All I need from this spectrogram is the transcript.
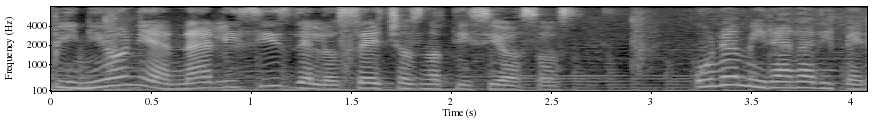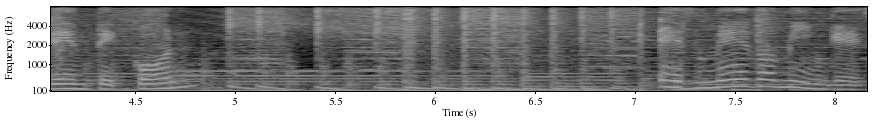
Opinión y análisis de los hechos noticiosos. Una mirada diferente con Edmé Domínguez.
